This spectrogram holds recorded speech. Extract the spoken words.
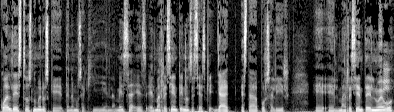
cuál de estos números que tenemos aquí en la mesa es el más reciente y nos decías que ya está por salir eh, el más reciente, el nuevo.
